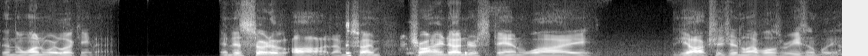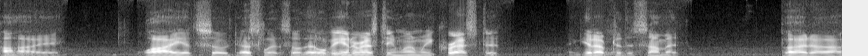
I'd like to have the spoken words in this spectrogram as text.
than the one we're looking at. And it's sort of odd. I'm, so I'm trying to understand why the oxygen level is reasonably high, why it's so desolate. So that'll be interesting when we crest it and get up to the summit. But uh,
